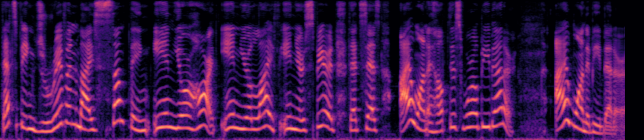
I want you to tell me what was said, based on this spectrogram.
That's being driven by something in your heart, in your life, in your spirit that says, I want to help this world be better. I want to be better.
